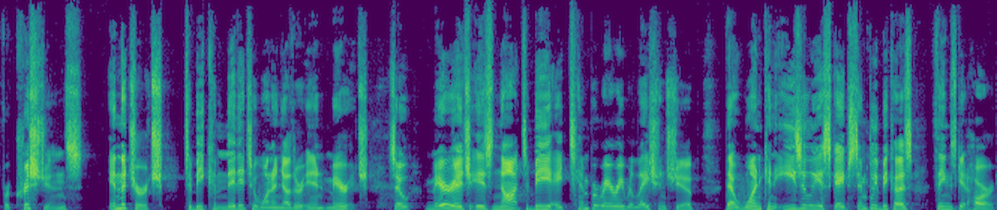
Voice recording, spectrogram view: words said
for Christians in the church to be committed to one another in marriage. So, marriage is not to be a temporary relationship that one can easily escape simply because things get hard.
